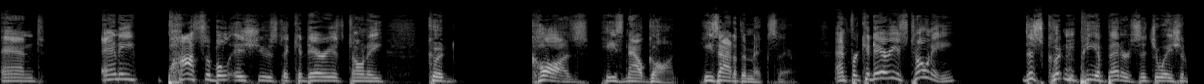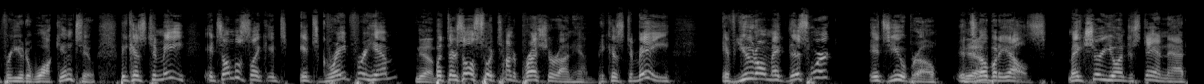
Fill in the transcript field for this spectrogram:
and any possible issues that Kadarius Toney could cause, he's now gone. He's out of the mix there. And for Kadarius Toney, this couldn't be a better situation for you to walk into because to me, it's almost like it's it's great for him, Yeah. but there's also a ton of pressure on him because to me, if you don't make this work, it's you, bro. It's Yeah. nobody else. Make sure you understand that.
